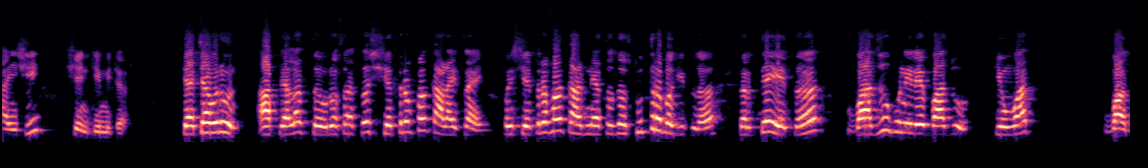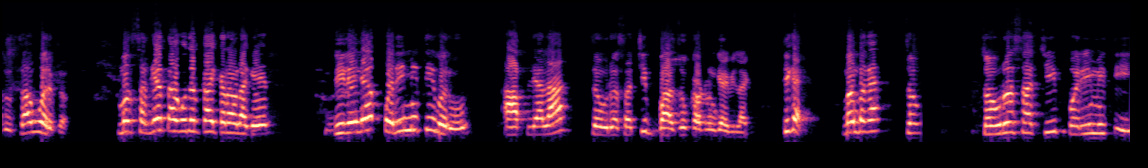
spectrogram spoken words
ऐंशी सेंटीमीटर. त्याच्यावरून आपल्याला चौरसाचं क्षेत्रफळ काढायचं आहे. पण क्षेत्रफळ काढण्याचं जर सूत्र बघितलं तर ते येतं बाजू गुणिले बाजू किंवा बाजूचा वर्ग. मग सगळ्यात अगोदर काय करावं लागेल? दिलेल्या परिमितीवरून आपल्याला चौरसाची बाजू काढून घ्यावी लागेल. ठीक आहे? मग बघा चौ चौरसाची परिमिती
